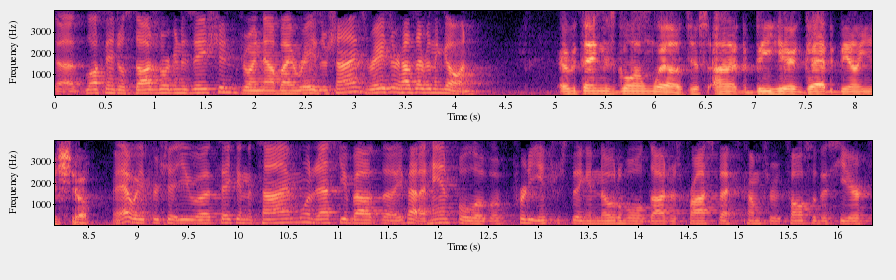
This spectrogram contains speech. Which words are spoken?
uh, Los Angeles Dodgers organization, joined now by Razor Shines. Razor, how's everything going? Everything is going well. Just honored to be here and glad to be on your show. Yeah, we appreciate you uh, taking the time. Wanted to ask you about uh, you've had a handful of, of pretty interesting and notable Dodgers prospects come through Tulsa this year.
